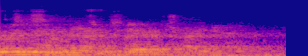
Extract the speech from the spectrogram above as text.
really wanted to just you on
